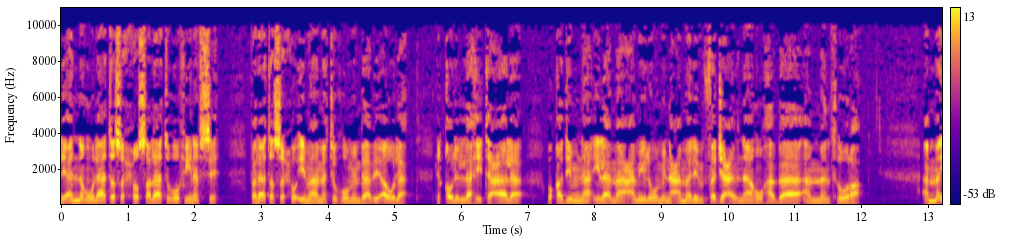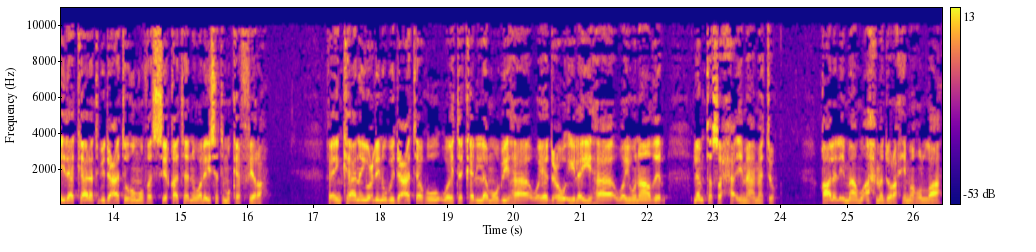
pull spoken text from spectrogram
لأنه لا تصح صلاته في نفسه فلا تصح إمامته من باب أولى لقول الله تعالى وقدمنا إلى ما عملوا من عمل فجعلناه هباء منثورا. أما إذا كانت بدعته مفسقة وليست مكفرة فإن كان يعلن بدعته ويتكلم بها ويدعو إليها ويناظر لم تصح إمامته. قال الإمام أحمد رحمه الله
